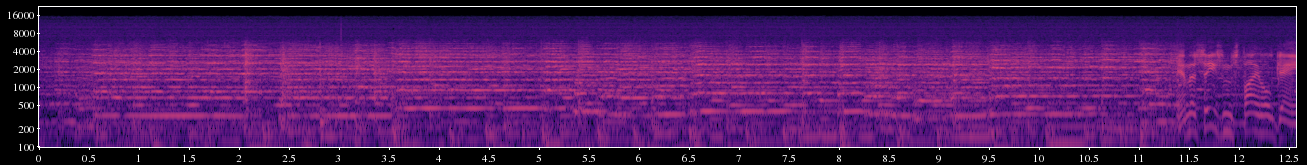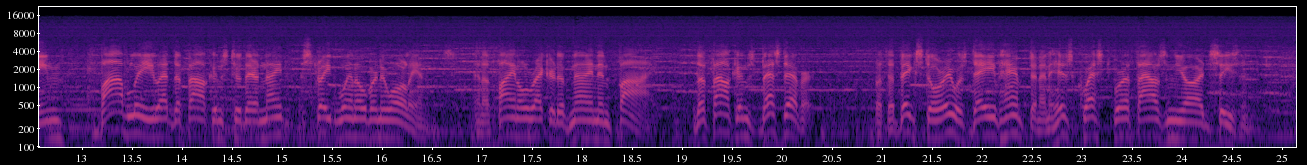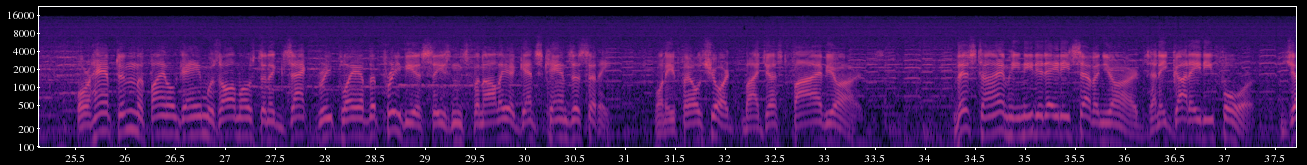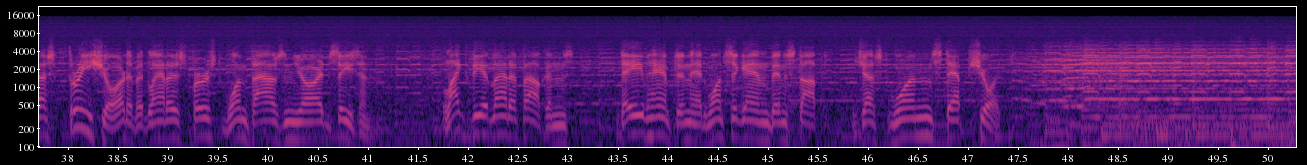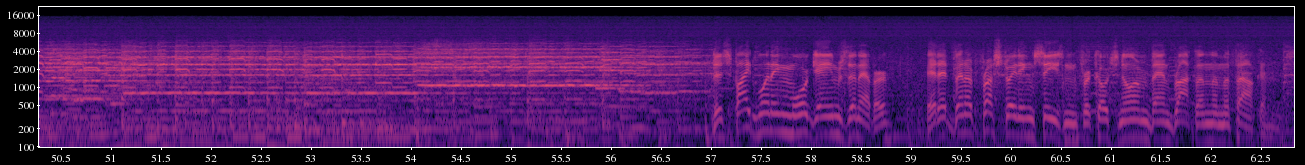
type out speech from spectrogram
In the season's final game, Bob Lee led the Falcons to their ninth straight win over New Orleans and a final record of 9 and 5, the Falcons' best ever. But the big story was Dave Hampton and his quest for a 1,000-yard season. For Hampton, the final game was almost an exact replay of the previous season's finale against Kansas City, when he fell short by just five yards. This time, he needed 87 yards, and he got 84, just three short of Atlanta's first 1,000-yard season. Like the Atlanta Falcons, Dave Hampton had once again been stopped just one step short. Despite winning more games than ever, it had been a frustrating season for Coach Norm Van Brocklin and the Falcons.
